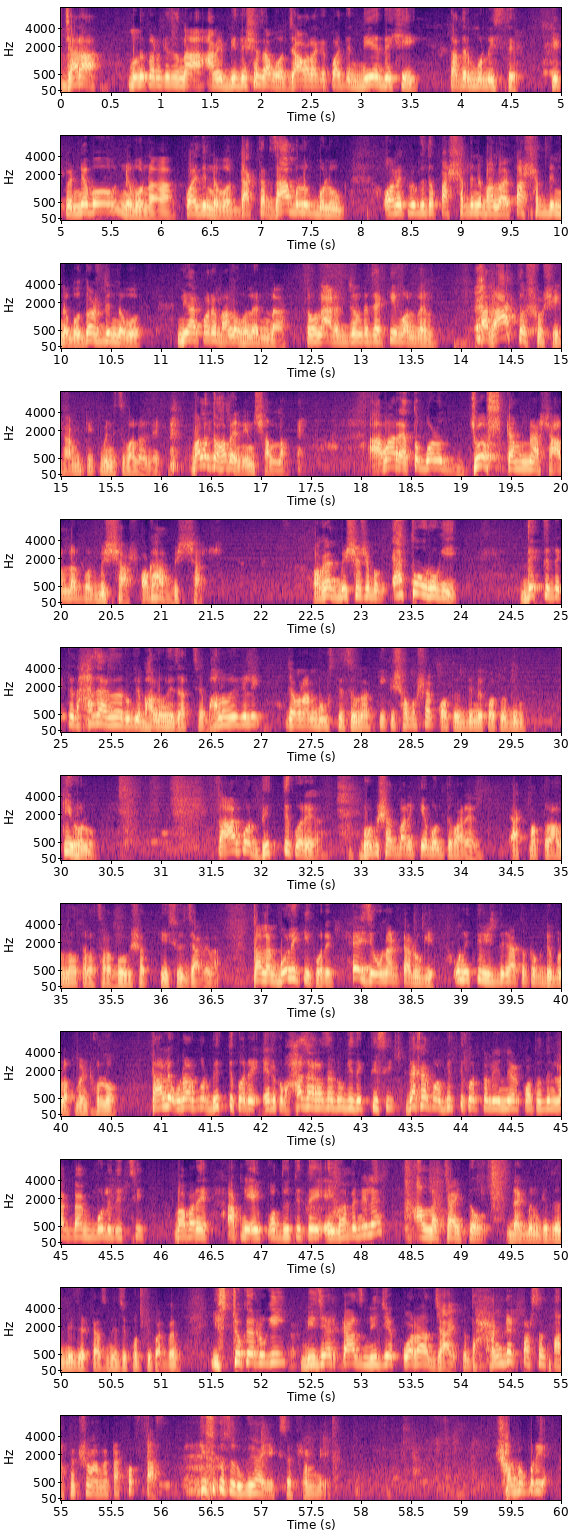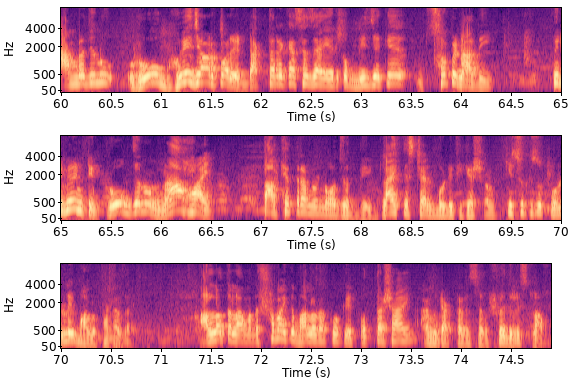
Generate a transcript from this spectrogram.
যারা মনে করেন কিছু না আমি বিদেশে যাব যাওয়ার আগে কয়েকদিন নিয়ে দেখি তাদের মনে স্থির। ট্রিটমেন্ট নেব নেব না কয়দিন নেব? ডাক্তার যা বলুক বলুক। অনেক রোগী তো পাঁচ সাত দিনে ভালো হয় পাঁচ সাত দিন নেব দশ দিন নেব। নেওয়ার পরে ভালো হলেন না। তখন আরেকজনটা যা কি বলবেন? "আ, রাখ তো শশী আমি ট্রিটমেন্ট নিচ্ছি ভালো হয় নাই। ভালো তো হবেন ইনশাল্লাহ। আমার এত বড় জোশ কেমন আসে? আল্লাহর পর বিশ্বাস অগাধ বিশ্বাস। অগাধ বিশ্বাস এবং এত রুগী, দেখতে দেখতে হাজার হাজার রুগী ভালো হয়ে যাচ্ছে। ভালো হয়ে গেলেই যেমন আমি বুঝতেছি ওনার কী কী সমস্যা, কতদিনে কতদিন কি হলো। তারপর ভিত্তি করে ভবিষ্যৎবাণী কে বলতে পারেন? একমাত্র আল্লাহ তালা ছাড়া ভবিষ্যৎ কিছুই জানে না। তাহলে আমি বলি কি করে? এই যে ওনারটা রুগী, উনি তিরিশ দিনে এতটুকু ডেভেলপমেন্ট হলো। তাহলে ওনার উপর ভিত্তি করে এরকম হাজার হাজার রুগী দেখতেছি। দেখার পর ভিত্তি করে তাহলে ইনি আর কতদিন লাগবে আমি বলে দিচ্ছি। বাবারে, আপনি এই পদ্ধতিতে এইভাবে নিলে আল্লাহ চাইতো দেখবেন কি যে নিজের কাজ নিজে করতে পারবেন। স্ট্রোকের রুগী নিজের কাজ নিজে করা যায়, কিন্তু হান্ড্রেড পার্সেন্ট পারফেকশন আনাটা খুব টাফ কিছু কিছু রুগী হয় এক্সেপশন নিয়ে। সর্বোপরি আমরা যেন রোগ হয়ে যাওয়ার পরে ডাক্তারের কাছে যাই, এরকম নিজেকে সপে না দিই। প্রিভেন্টিভ রোগ যেন না হয় তার ক্ষেত্রে আমরা নজর দিই লাইফ স্টাইল মডিফিকেশন কিছু কিছু করলেই ভালো থাকা যায়। আল্লাহ তালা আমাদের সবাইকে ভালো রাখুক, এই প্রত্যাশায় আমি ডাক্তার হিসেবে শহীদুল ইসলাম।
